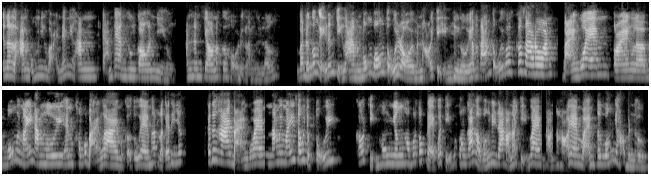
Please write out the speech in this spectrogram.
Cho nên là anh cũng như vậy, nếu như anh cảm thấy anh thương con anh nhiều, anh nên cho nó cơ hội được làm người lớn. Và đừng có nghĩ đến chuyện là à mình 44 tuổi rồi mình hỏi chuyện người 28 tuổi, có có sao đâu anh. Bạn của em toàn là bốn mươi mấy, năm mươi, em không có bạn với ai mà cỡ tuổi em hết là cái thứ nhất. Cái thứ hai, bạn của em năm mươi mấy, sáu chục tuổi có chuyện hôn nhân không có tốt đẹp, có chuyện với con cái, họ vẫn đi ra, họ nói chuyện với em, họ hỏi em và em tư vấn cho họ bình thường.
